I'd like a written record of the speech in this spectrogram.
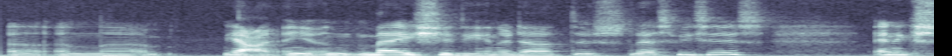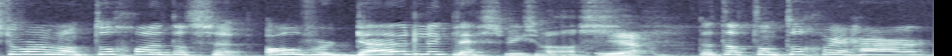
een, een, uh, ja, een, een meisje die inderdaad dus lesbisch is. En ik stoor me dan toch wel dat ze overduidelijk lesbisch was. Ja. Dat dat dan toch weer haar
